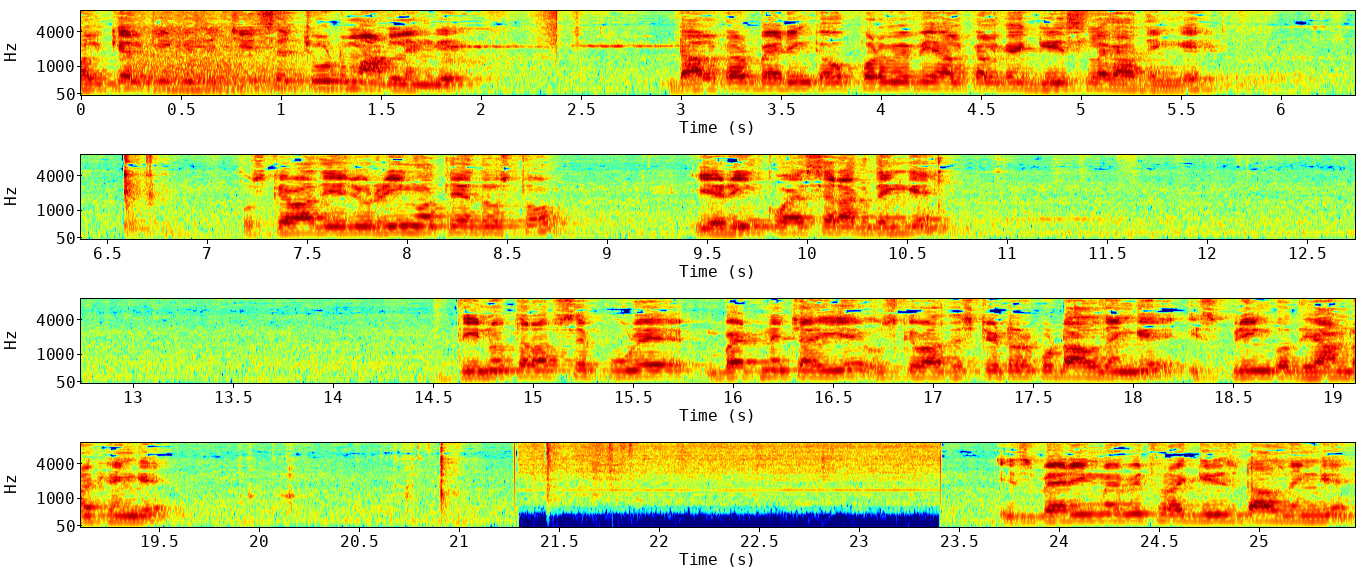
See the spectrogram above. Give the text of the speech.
हल्की हल्की किसी चीज़ से चोट मार लेंगे। डालकर बैरिंग के ऊपर में भी हल्का हल्का ग्रीस लगा देंगे। उसके बाद ये जो रिंग होते हैं दोस्तों, ये रिंग को ऐसे रख देंगे। तीनों तरफ़ से पूरे बैठने चाहिए, उसके बाद स्टेटर को डाल देंगे स्प्रिंग को ध्यान रखेंगे। इस बैरिंग में भी थोड़ा ग्रीस डाल देंगे।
